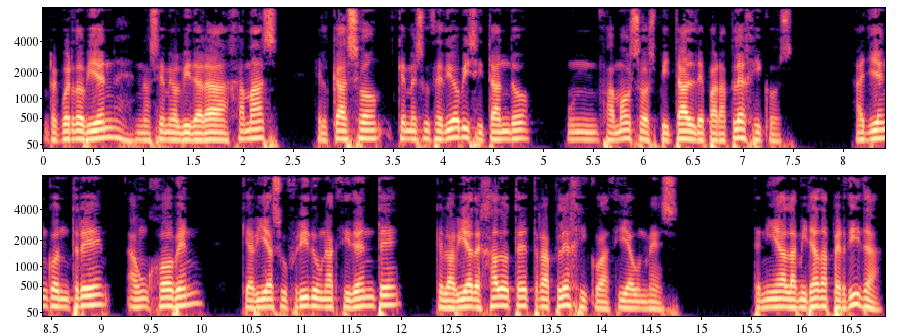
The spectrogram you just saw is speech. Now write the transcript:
Recuerdo bien, no se me olvidará jamás, el caso que me sucedió visitando un famoso hospital de parapléjicos. Allí encontré a un joven que había sufrido un accidente que lo había dejado tetrapléjico hacía un mes. Tenía la mirada perdida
